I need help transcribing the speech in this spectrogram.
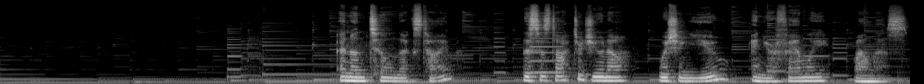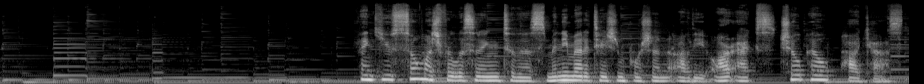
And until next time, this is Dr. Juna wishing you and your family wellness. Thank you so much for listening to this mini meditation portion of the RX Chill Pill podcast.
